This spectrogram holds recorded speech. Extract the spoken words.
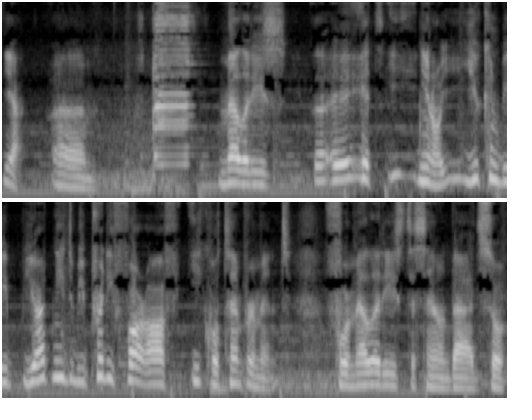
Yeah, um, melodies. Uh, it's you know you can be you need to be pretty far off equal temperament for melodies to sound bad. So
